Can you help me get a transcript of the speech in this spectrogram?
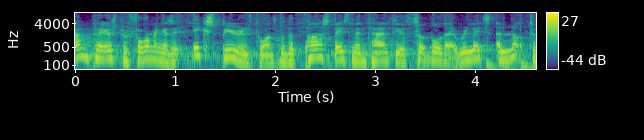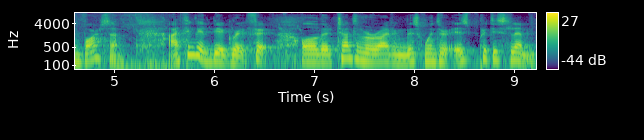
young players performing as experienced ones with a pass-based mentality of football that relates a lot to Barca. I think they'd be a great fit, although their chance of arriving this winter is pretty slim.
